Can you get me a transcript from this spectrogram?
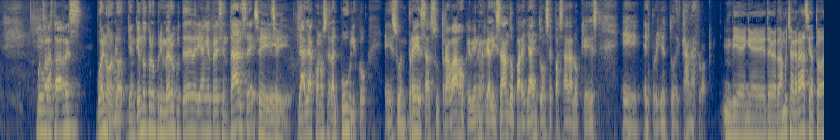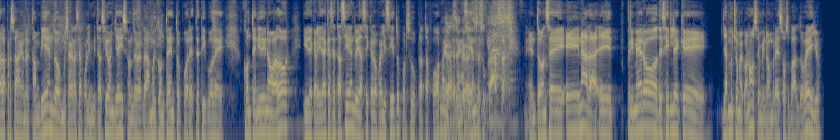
Muy buenas tardes. Bueno, yo entiendo que lo primero que ustedes deberían es presentarse, sí, eh, sí. darle a conocer al público eh, su empresa, su trabajo que vienen realizando para ya entonces pasar a lo que es eh, el proyecto de Cana Rock. Bien, eh, de verdad muchas gracias a todas las personas que nos están viendo. Muchas gracias por la invitación, Jason. De verdad muy contento por este tipo de contenido innovador y de calidad que se está haciendo. Y así que los felicito por su plataforma y lo que están haciendo. su casa. Entonces, eh, nada, eh, primero decirle que ya mucho me conocen. Mi nombre es Osvaldo Bello.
